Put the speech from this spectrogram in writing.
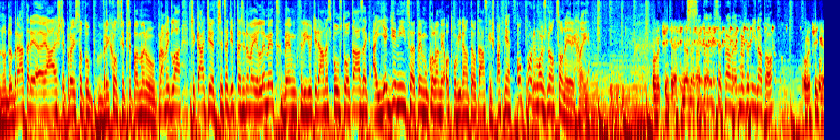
No dobrá, tady eh, já ještě pro jistotu v rychlosti připomenu pravidla. Čeká tě 30 vteřinový limit, během kterého ti dáme spoustu otázek a jediný, co je tvým úkolem, je odpovídat na ty otázky špatně, pokud možno co nejrychleji. Určitě, jdeme Jsi na to. tady připraven, můžeme jít na to? Určitě.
